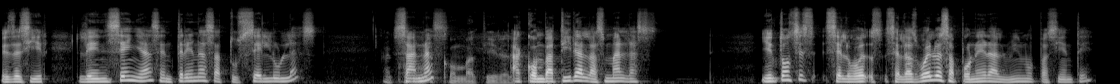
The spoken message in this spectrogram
Es decir, le enseñas, entrenas a tus células A sanas combatir el- a combatir a las malas. Y entonces se, lo- se las vuelves a poner al mismo paciente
